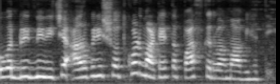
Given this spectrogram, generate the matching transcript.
ઓવરબ્રિજની નીચે આરોપીની શોધખોળ માટે તપાસ કરવામાં આવી હતી.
